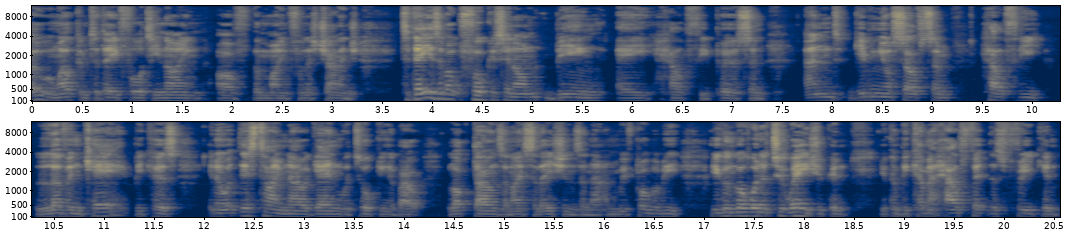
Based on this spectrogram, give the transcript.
And welcome to day 49 of the Mindfulness Challenge. Today is about focusing on being a healthy person and giving yourself some healthy love and care because you know at this time now again we're talking about lockdowns and isolations and that and we've probably you can go one of two ways you can you can become a health fitness freak and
